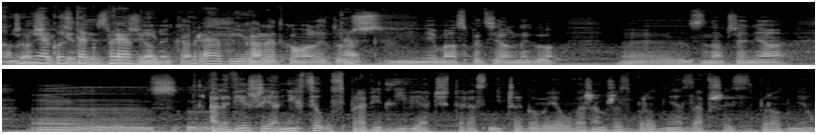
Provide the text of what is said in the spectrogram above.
w On czasie, jakoś kiedy tak jest prawie- ka- prawie- karetką, ale to tak. już nie ma specjalnego e, znaczenia. E, s- Ale wiesz, ja nie chcę usprawiedliwiać teraz niczego, bo ja uważam, że zbrodnia zawsze jest zbrodnią.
